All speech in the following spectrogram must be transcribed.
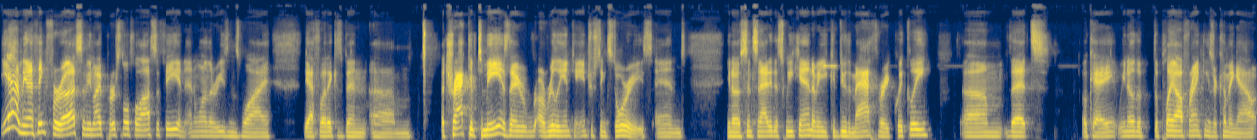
Yeah, I mean, I think for us, I mean, my personal philosophy and, and one of the reasons why the athletic has been um, attractive to me is they are really into interesting stories. And, you know, Cincinnati this weekend, I mean, you could do the math very quickly um, that, okay, we know the, the playoff rankings are coming out.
